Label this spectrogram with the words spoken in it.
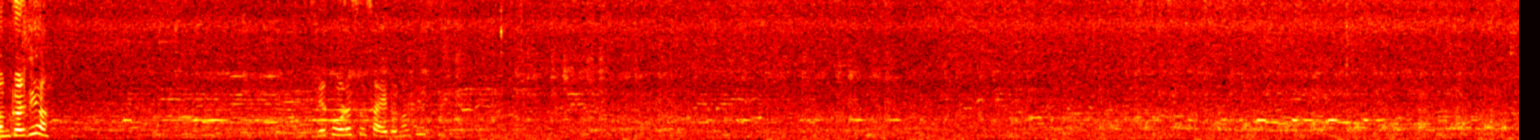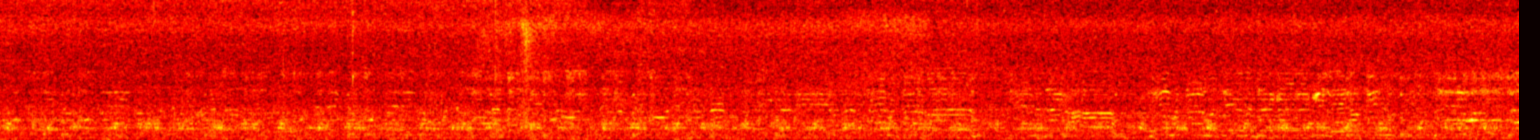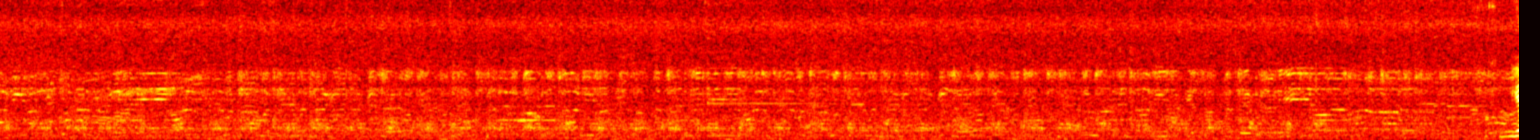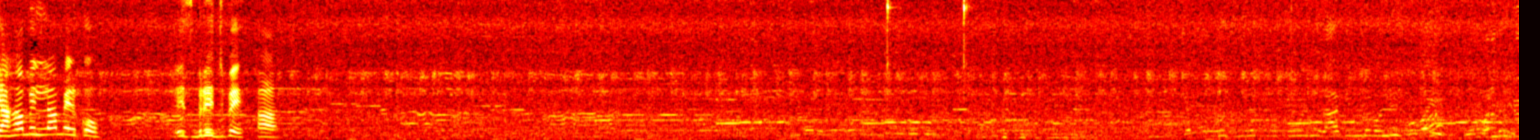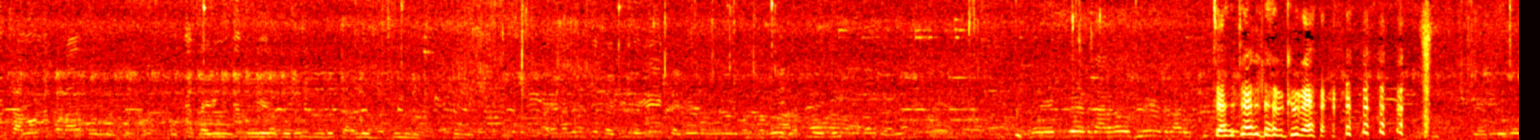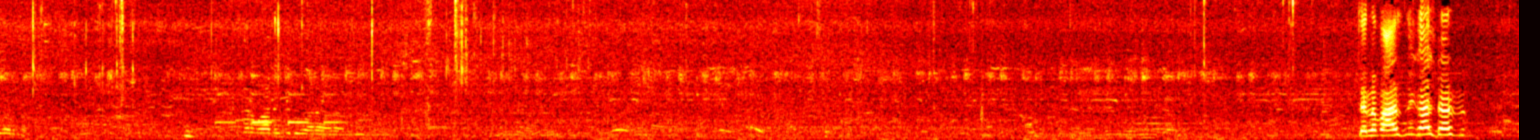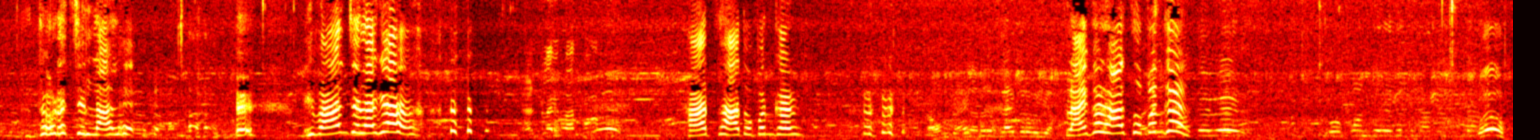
On कर दिया? ये थोड़ा सा साइड हो ना प्लीज़ यहाँ मिलना मेरे को इस ब्रिज पे हाँ। चल चल डर क्यों रहा है? करवा देंगे दोबारा चल आवाज़ निकाल डर। थोड़ा चिल्ला ले। ईवान चला गया। हाथ हाथ ओपन कर। फ्लाई करो भैया। फ्लाई कर हाथ ओपन कर। कौन को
